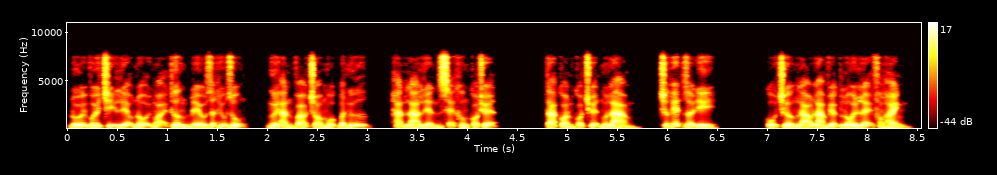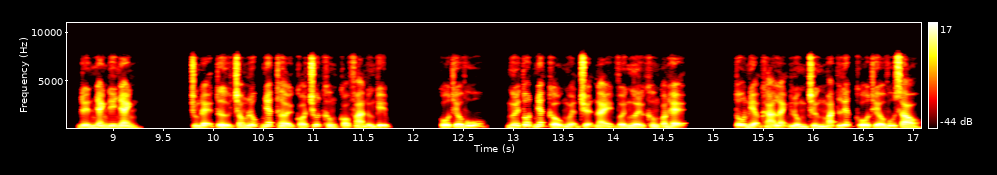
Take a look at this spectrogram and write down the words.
đối với trị liệu nội ngoại thương đều rất hữu dụng, ngươi ăn vào cho một bất ngữ, hẳn là liền sẽ không có chuyện. Ta còn có chuyện muốn làm, trước hết rời đi. Cổ trưởng lão làm việc lôi lệ phong hành, đến nhanh đi nhanh. Chúng đệ tử trong lúc nhất thời có chút không có phản ứng kịp. Cố thiếu vũ, ngươi tốt nhất cầu nguyện chuyện này với ngươi không quan hệ tô niệm khá lạnh lùng chừng mắt liếc cố thiếu vũ sau,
